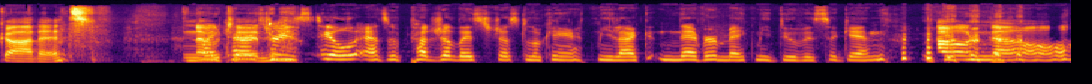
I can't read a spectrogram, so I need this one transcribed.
Got it. My character is still as a pugilist, just looking at me like, "Never make me do this again." Oh no.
